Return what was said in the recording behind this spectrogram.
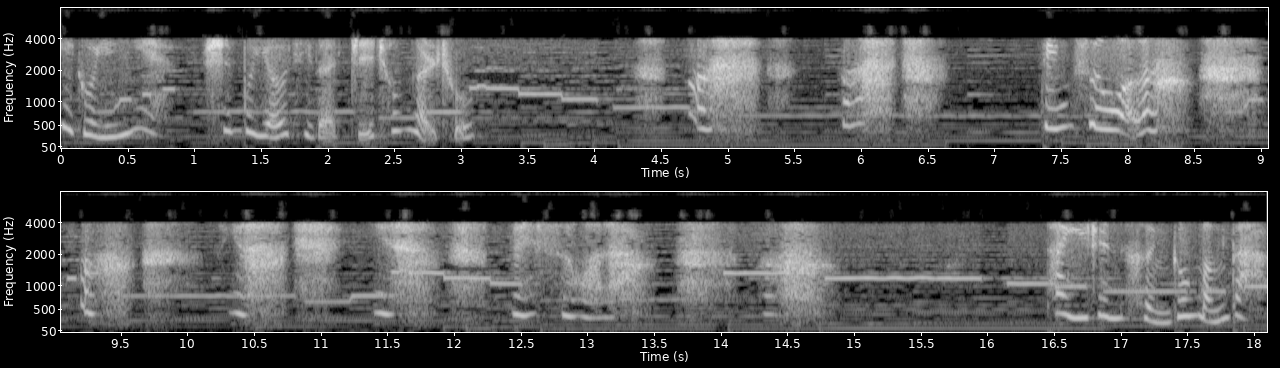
一股淫液身不由己的直冲而出，啊啊！顶死我了！啊呀呀，美死我了！啊！他一阵狠攻猛打，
